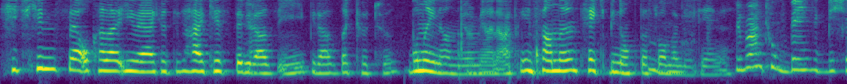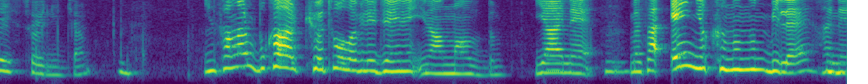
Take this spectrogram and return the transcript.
hiç kimse o kadar iyi veya kötü değil. Herkes de biraz iyi, biraz da kötü. Buna inanmıyorum yani artık insanların tek bir noktası olabileceğini. Ben çok basic bir şey söyleyeceğim. İnsanların bu kadar kötü olabileceğine inanmazdım. Yani mesela en yakınının bile hani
